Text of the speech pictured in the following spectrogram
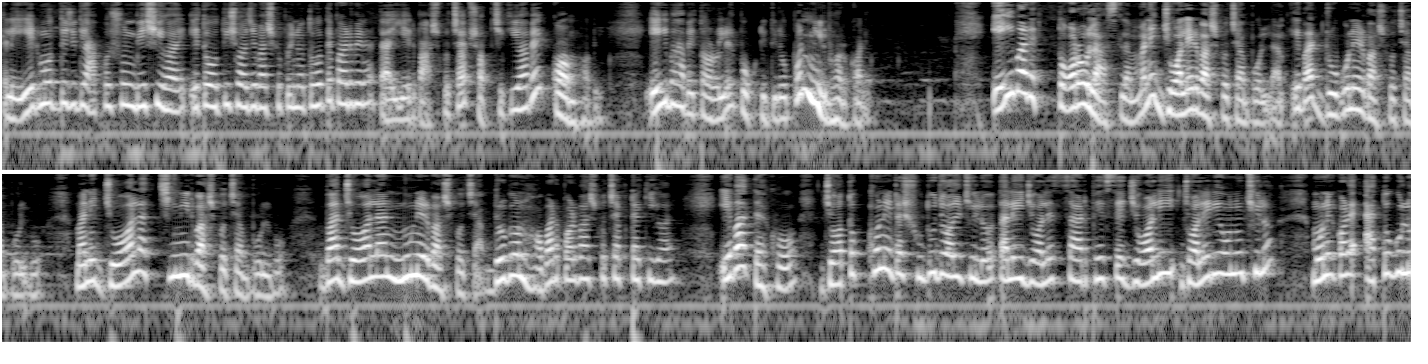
তাহলে এর মধ্যে যদি আকর্ষণ বেশি হয়, এ তো অতি সহজে বাষ্প পরিণত হতে পারবে না, তাই এর বাষ্পচাপ সবচেয়ে কী হবে? কম হবে। এইভাবে তরলের প্রকৃতির ওপর নির্ভর করে। এইবারে তরল আসলাম মানে জলের বাষ্পচাপ বললাম। এবার দ্রবণের বাষ্পচাপ বলব মানে জল আর চিনির বাষ্পচাপ বলব, বা জল আর নুনের বাষ্পচাপ। দ্রবণ হবার পর বাষ্পচাপটা কি হয়? এবার দেখো, যতক্ষণ এটা শুধু জল ছিল, তাহলে এই জলের সারফেসে জলই, জলেরই অণু ছিল, মনে করে এতগুলো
